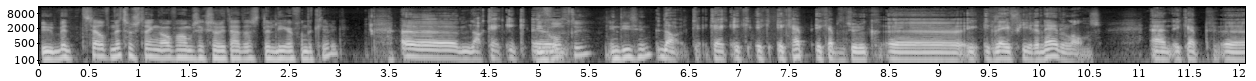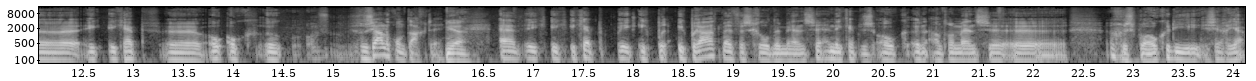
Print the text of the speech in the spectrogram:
u bent zelf net zo streng over homoseksualiteit als de leer van de kerk? Uh, nou, kijk, ik... Die volgt u, in die zin? Nou, kijk, ik, ik, ik, heb, ik heb natuurlijk... Uh, ik, ik, leef hier in Nederland. En ik heb, uh, ik, ik heb uh, ook, ook uh, sociale contacten. Ja. En ik, ik, ik, heb, ik, ik, ik praat met verschillende mensen. En ik heb dus ook een aantal mensen gesproken die zeggen... ja,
